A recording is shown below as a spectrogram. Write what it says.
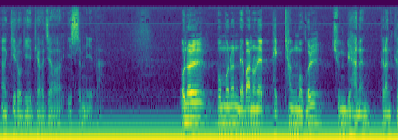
어, 기록이 되어져 있습니다. 오늘 본문은 레바논의 백향목을 준비하는 그런 그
